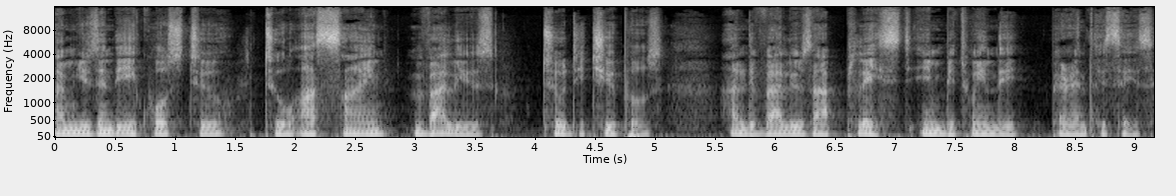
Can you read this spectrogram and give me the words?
I'm using the equals to to assign values to the tuples and the values are placed in between the parentheses.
